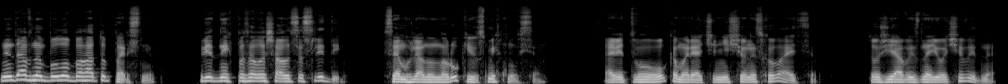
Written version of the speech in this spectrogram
недавно було багато перснів. Від них позалишалися сліди. Сем глянув на руки і усміхнувся. А від твого ока, моряче, ніщо не сховається. Тож я визнаю очевидне.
